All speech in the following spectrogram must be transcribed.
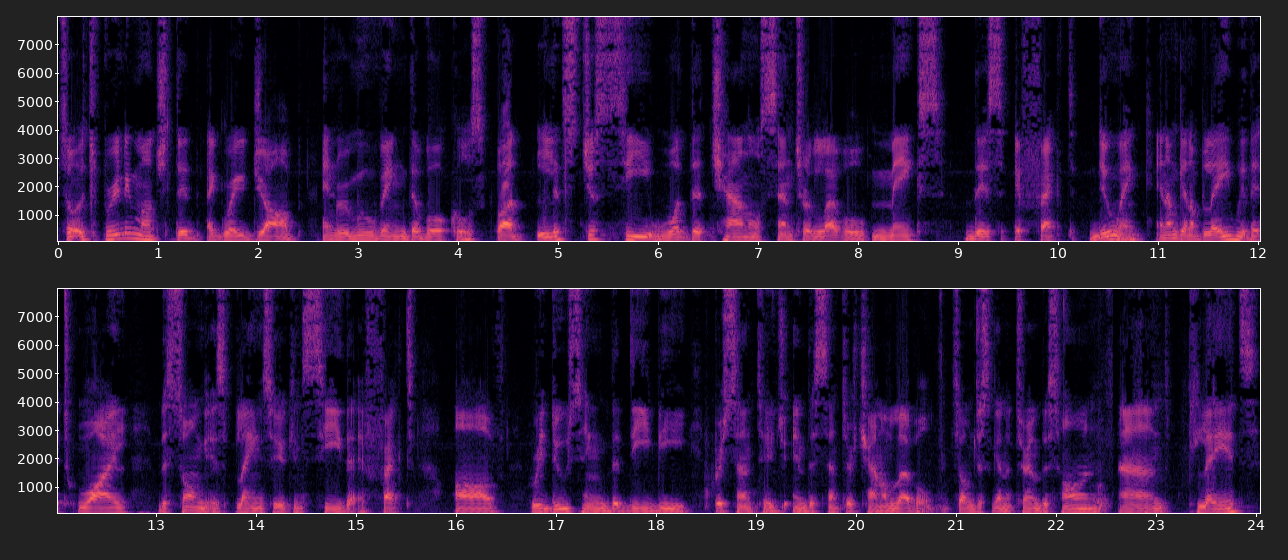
So it's pretty much did a great job in removing the vocals, but let's just see what the channel center level makes this effect doing. And I'm gonna play with it while the song is playing so you can see the effect of reducing the dB percentage in the center channel level. So I'm just to turn this on and play it.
